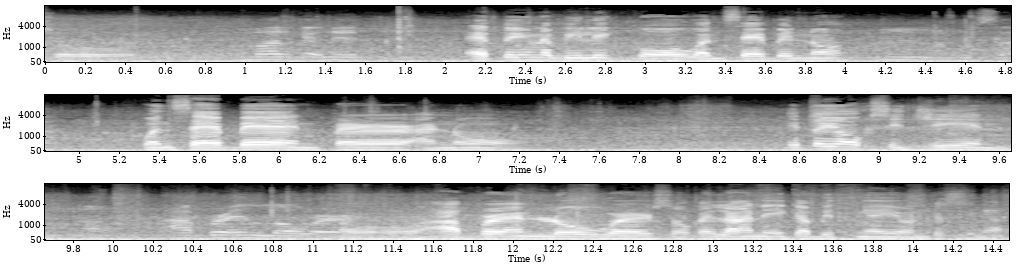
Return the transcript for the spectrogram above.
So, Mahal ka net. eto yung nabili ko, 17 no? Hmm, isa. 17 per ano. Ito yung oxygen. Ah, upper and lower. Oo, upper and lower. So kailangan na ikabit ngayon kasi nga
